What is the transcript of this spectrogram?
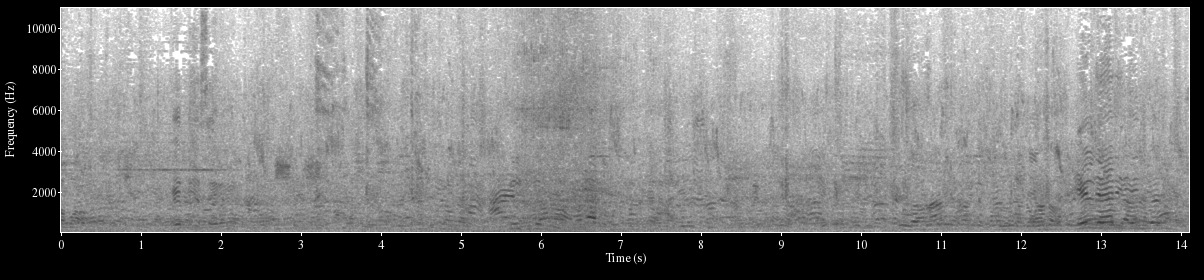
a bola. Reterceira, né? Ele era, ele era.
